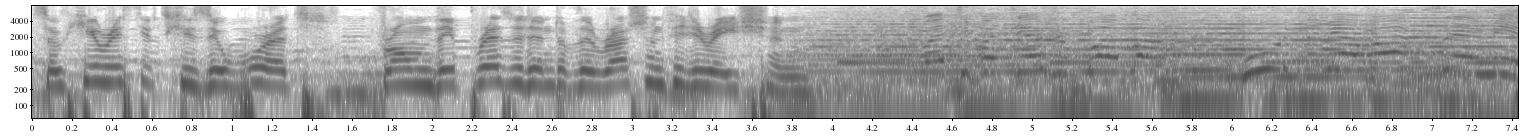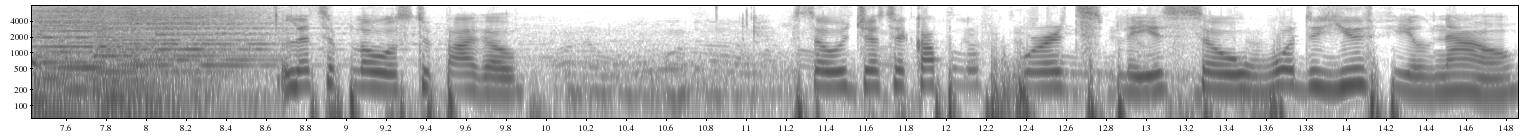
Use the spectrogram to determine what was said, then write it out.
So he received his award from the President of the Russian Federation. Let's applause to Pavel. So just a couple of words, please. So what do you feel now?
